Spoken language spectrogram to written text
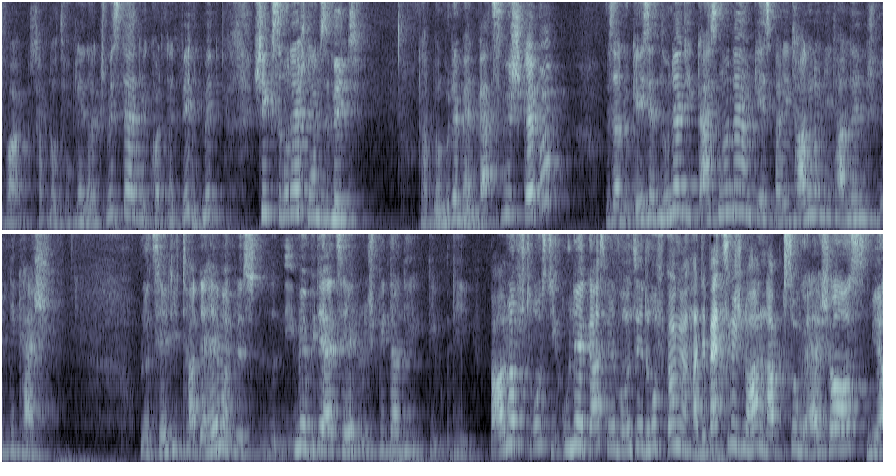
zwei, ich habe noch zwei kleinere Geschwister, die konnten nicht mit, mit. Schick sie runter, ich nehme sie mit. Da hat meine Mutter mir einen Wetzwisch gegeben und gesagt, du gehst jetzt runter, die Gassen runter und gehst bei die Tante und die Tante nimmt mich mit in die Cash. Und erzählt die Tante Helm, hat mir immer wieder erzählt. Und ich bin dann die, die, die Bahnhofstraße, die Unergast, wenn wir uns hier drauf gegangen, hatte Bett zwischen und hab gesungen, er schoss mir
